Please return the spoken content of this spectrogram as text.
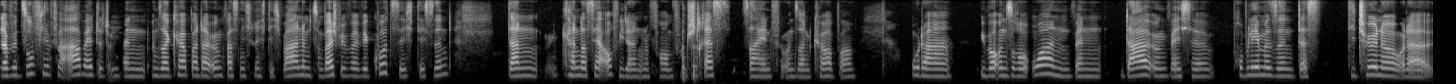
da wird so viel verarbeitet und wenn unser Körper da irgendwas nicht richtig wahrnimmt, zum Beispiel, weil wir kurzsichtig sind, dann kann das ja auch wieder eine Form von Stress sein für unseren Körper. Oder über unsere Ohren, wenn da irgendwelche Probleme sind, dass die Töne oder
